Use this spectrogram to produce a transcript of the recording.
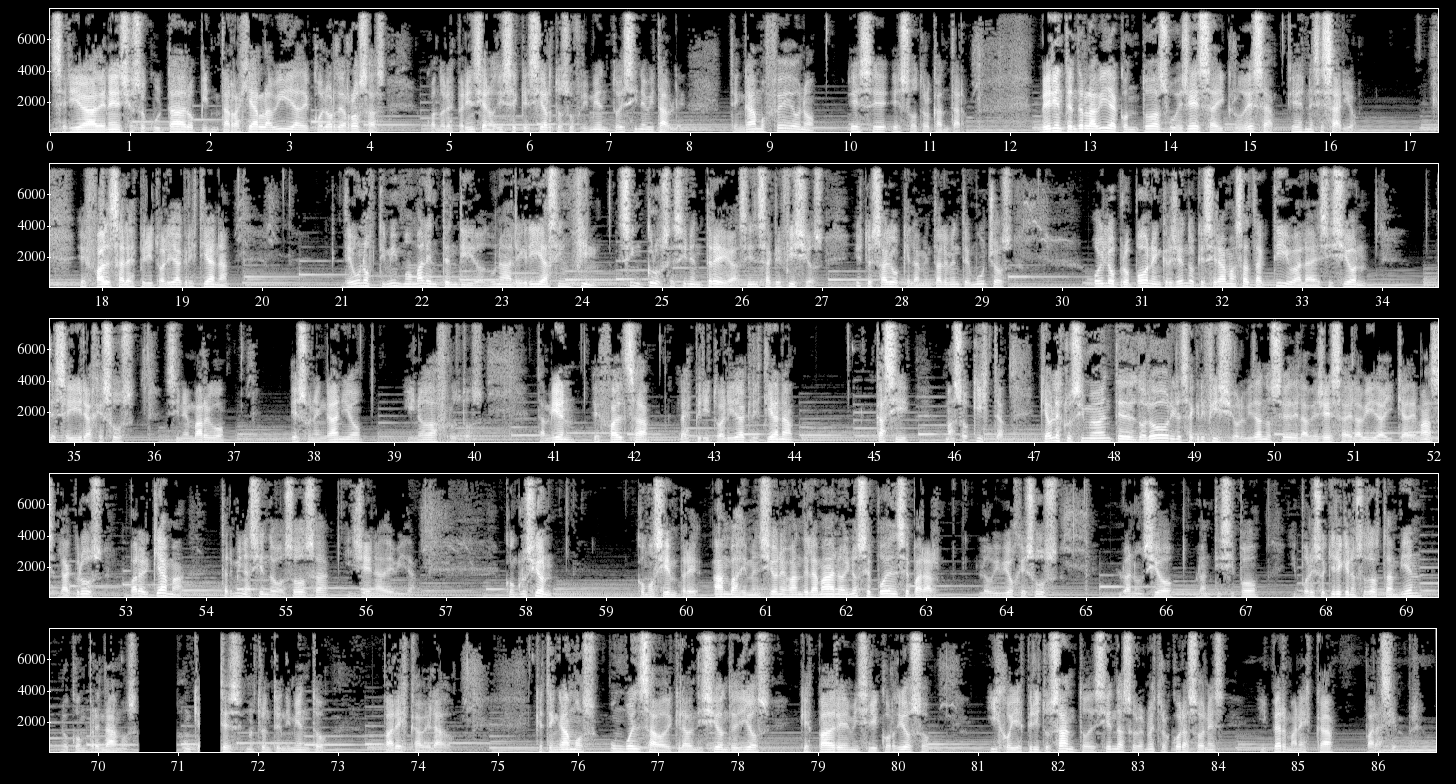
Sería de necios ocultar o pintarrajear la vida de color de rosas cuando la experiencia nos dice que cierto sufrimiento es inevitable. Tengamos fe o no, ese es otro cantar. Ver y entender la vida con toda su belleza y crudeza es necesario. Es falsa la espiritualidad cristiana de un optimismo mal entendido, de una alegría sin fin, sin cruces, sin entrega, sin sacrificios. Esto es algo que lamentablemente muchos Hoy lo proponen creyendo que será más atractiva la decisión de seguir a Jesús. Sin embargo, es un engaño y no da frutos. También es falsa la espiritualidad cristiana casi masoquista, que habla exclusivamente del dolor y el sacrificio, olvidándose de la belleza de la vida y que además la cruz, para el que ama, termina siendo gozosa y llena de vida. Conclusión, como siempre, ambas dimensiones van de la mano y no se pueden separar. Lo vivió Jesús, lo anunció, lo anticipó y por eso quiere que nosotros también lo comprendamos, aunque a veces nuestro entendimiento parezca velado. Que tengamos un buen sábado y que la bendición de Dios, que es Padre misericordioso, Hijo y Espíritu Santo, descienda sobre nuestros corazones y permanezca para siempre.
